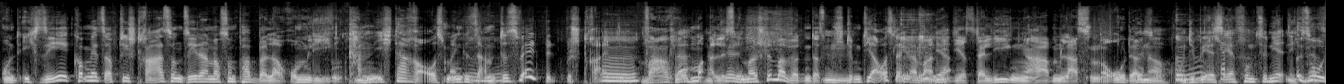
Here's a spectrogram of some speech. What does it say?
und ich sehe, komme jetzt auf die Straße und sehe da noch so ein paar Böller rumliegen, kann ich daraus mein gesamtes Weltbild bestreiten. Warum Klar, alles immer schlimmer wird und das bestimmt die Ausländer waren, Ja. die das da liegen haben lassen oder Genau. so. Und die BSR funktioniert nicht. So, mehr.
